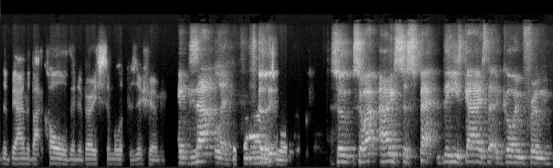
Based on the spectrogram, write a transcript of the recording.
the behind the back hold in a very similar position. Exactly. So, the, so, so I, I, suspect these guys that are going from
